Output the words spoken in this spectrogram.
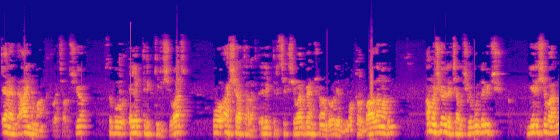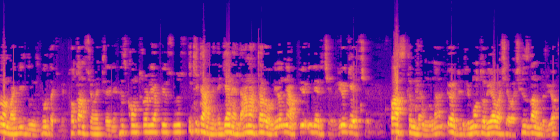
genelde aynı mantıkla çalışıyor. İşte bu elektrik girişi var. Bu aşağı tarafta elektrik çıkışı var. Ben şu anda oraya bir motor bağlamadım. Ama şöyle çalışıyor. Burada 3 girişi var. Normal bildiğiniz buradaki bir potansiyometre ile hız kontrolü yapıyorsunuz. İki tane de genelde anahtar oluyor. Ne yapıyor? İleri çeviriyor, geri çeviriyor. Bastım ben buna. Gördüğünüz gibi motoru yavaş yavaş hızlandırıyor.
